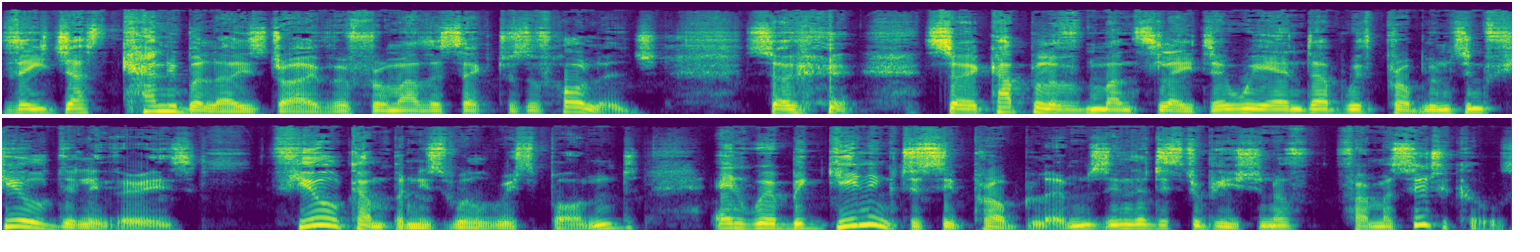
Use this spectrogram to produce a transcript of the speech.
they just cannibalize driver from other sectors of haulage. So, so a couple of months later, we end up with problems in fuel deliveries fuel companies will respond. And we're beginning to see problems in the distribution of pharmaceuticals.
